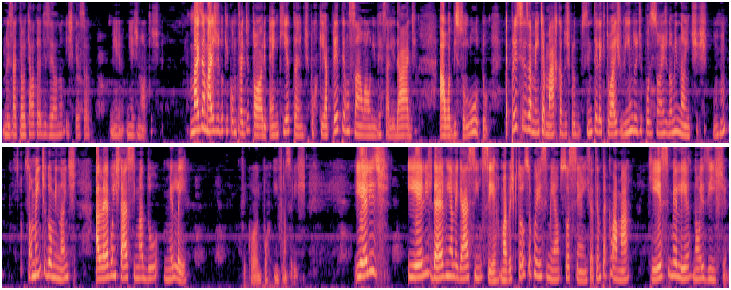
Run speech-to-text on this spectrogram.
nos até o que ela está dizendo. Esqueça minha, minhas notas. Mas é mais do que contraditório, é inquietante, porque a pretensão à universalidade, ao absoluto, é precisamente a marca dos produtos intelectuais vindo de posições dominantes. Uhum. Somente dominantes alegam estar acima do melé. Ficou em, em francês. E eles, e eles devem alegar assim o ser, uma vez que todo o seu conhecimento, sua ciência, tenta clamar que esse melé não existe,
